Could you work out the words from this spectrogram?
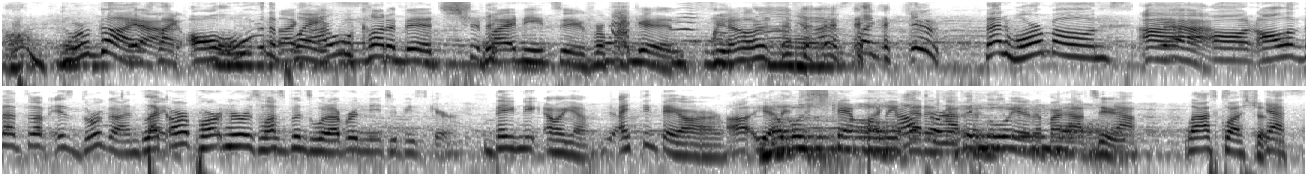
Oh, Durga Yeah. is like all over the Like, place. I will cut a bitch if I need to for my kids. You know? I was like, shoot, that hormones uh, Yeah. on all of that stuff is Durga. And like our partners, husbands, whatever, need to be scared. they need. Oh yeah, I think they are. Uh, yeah, they just can't believe that it happened. If I have to. Yeah. Last question. Yes.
